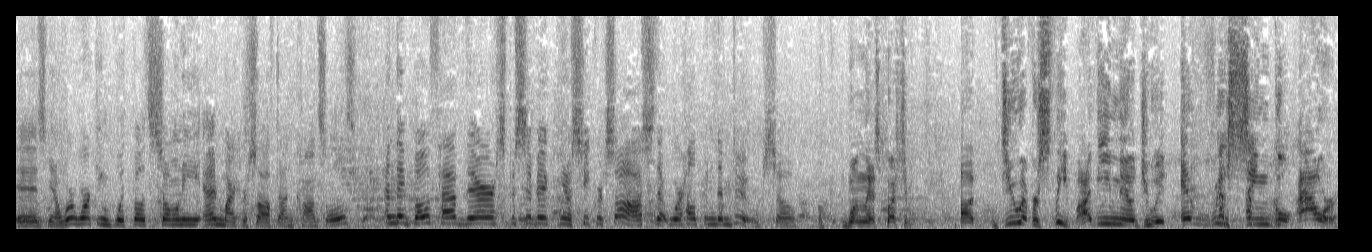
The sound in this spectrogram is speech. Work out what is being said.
is, you know, we're working with both Sony and Microsoft on consoles, and they both have their specific, you know, secret sauce that we're helping them do. So, okay. one last question. Uh, do you ever sleep? I've emailed you at every single hour.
